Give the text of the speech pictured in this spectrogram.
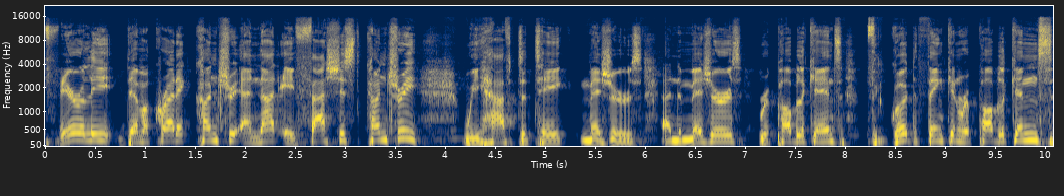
fairly democratic country and not a fascist country, we have to take measures. And the measures, Republicans, good thinking Republicans,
